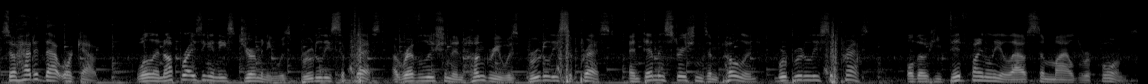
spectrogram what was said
So how did that work out? Well, an uprising in East Germany was brutally suppressed, a revolution in Hungary was brutally suppressed, and demonstrations in Poland were brutally suppressed. Although he did finally allow some mild reforms.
